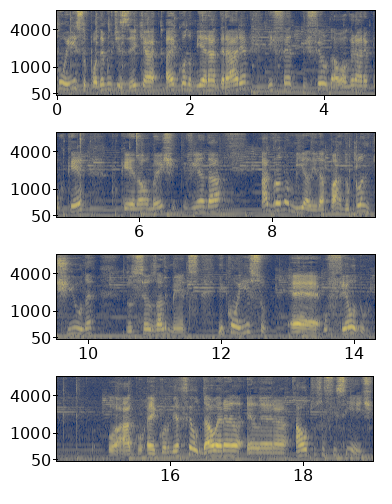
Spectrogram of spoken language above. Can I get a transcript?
Com isso, podemos dizer que a, a economia era agrária e, fe, feudal. Agrária por quê? Porque normalmente vinha da agronomia ali, da parte do plantio né, dos seus alimentos. E com isso, é, o feudo, a, a, economia feudal era, ela era autossuficiente.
